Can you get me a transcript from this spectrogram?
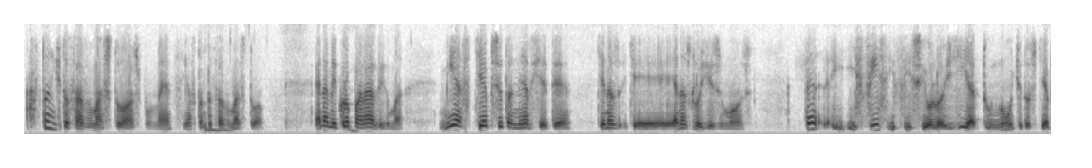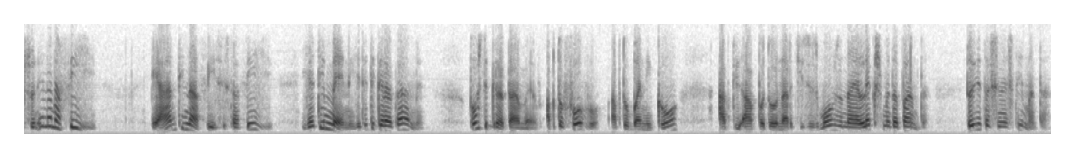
Αυτό είναι και το θαυμαστό ας πούμε έτσι, αυτό είναι το θαυμαστό. Ένα μικρό παράδειγμα, μία σκέψη όταν έρχεται και ένας, και ένας λογισμός, η, φύση, η φυσιολογία του νου και των σκέψεων είναι να φύγει. Εάν την αφήσεις θα φύγει. Γιατί μένει, γιατί την κρατάμε. Πώς την κρατάμε, από το φόβο, από τον πανικό από, από τον ναρκισισμό να ελέγξουμε τα πάντα. Το ίδιο τα συναισθήματα.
